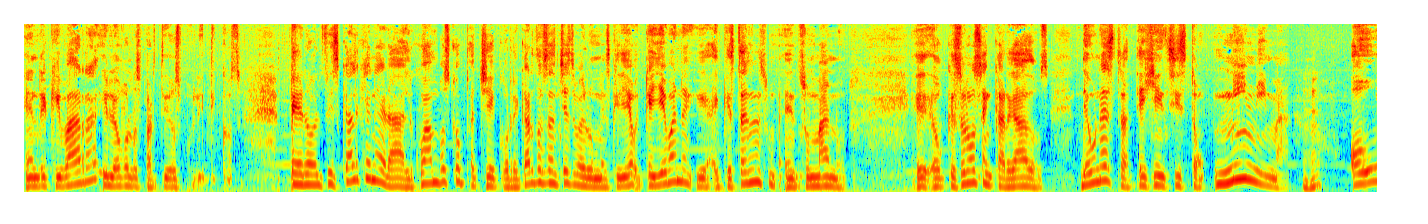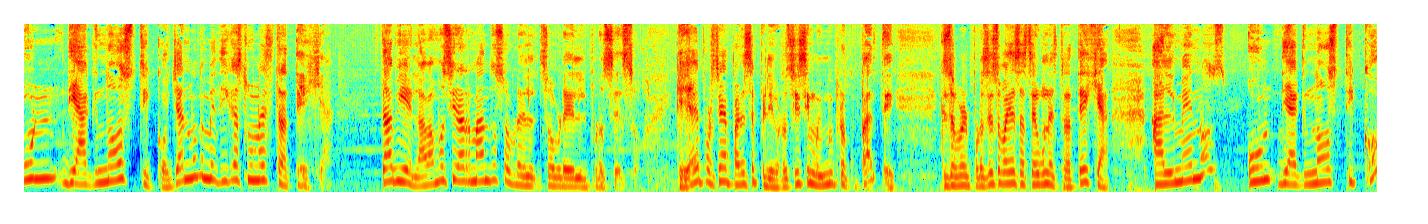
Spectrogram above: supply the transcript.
Enrique Ibarra y luego los partidos políticos. Pero el fiscal general, Juan Bosco Pacheco, Ricardo Sánchez Berúmez, que, que llevan, eh, que están en su, mano, eh, o que son los encargados de una estrategia, insisto, mínima, o un diagnóstico, ya no me digas una estrategia, está bien, la vamos a ir armando sobre el, proceso, que ya de por sí me parece peligrosísimo y muy preocupante, que sobre el proceso vayas a hacer una estrategia, al menos un diagnóstico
